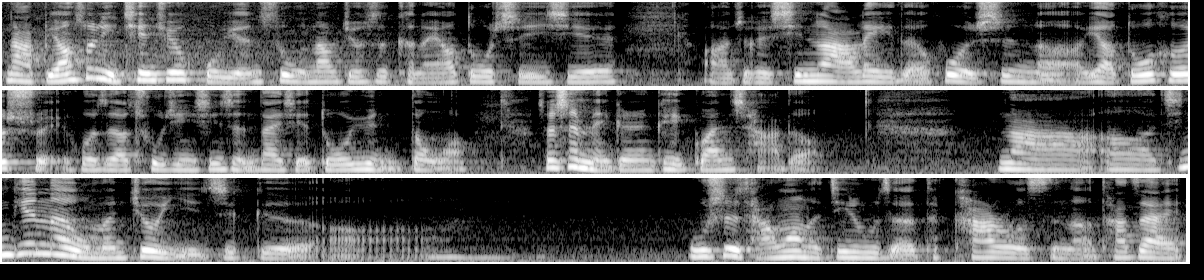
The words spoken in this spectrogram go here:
那比方说你欠缺火元素，那就是可能要多吃一些啊、这个辛辣类的，或者是呢要多喝水，或者要促进新陈代谢，多运动哦，这是每个人可以观察的。那呃，今天呢，我们就以这个呃，巫士唐望的记录者卡洛斯呢，他在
